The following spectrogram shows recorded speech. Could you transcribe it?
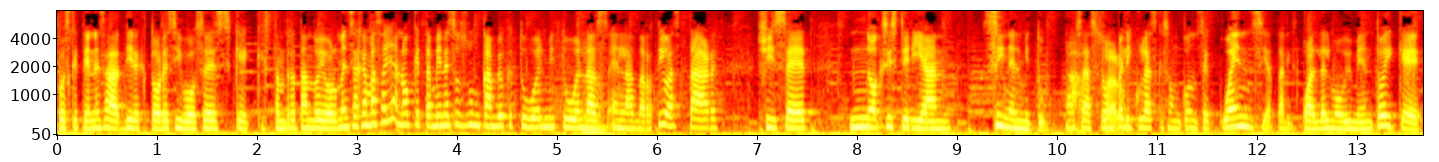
pues que tienes a directores y voces que, que están tratando de llevar un mensaje más allá, ¿no? Que también eso es un cambio que tuvo el Me Too en, las, en las narrativas. Tar, She Said, no existirían sin el Me Too. O Ah, sea, son claro. películas que son consecuencia tal cual del movimiento y que,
